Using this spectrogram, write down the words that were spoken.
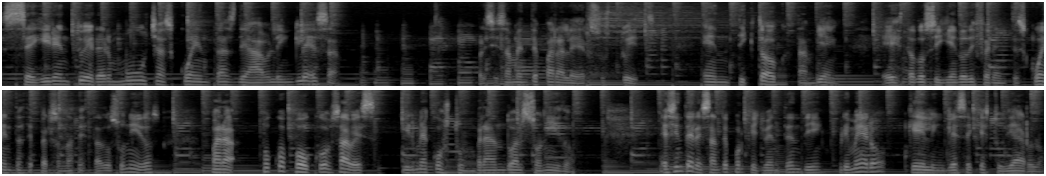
seguir en Twitter muchas cuentas de habla inglesa, precisamente para leer sus tweets. En TikTok también he estado siguiendo diferentes cuentas de personas de Estados Unidos para poco a poco, sabes, irme acostumbrando al sonido. Es interesante porque yo entendí, primero, que el inglés hay que estudiarlo,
